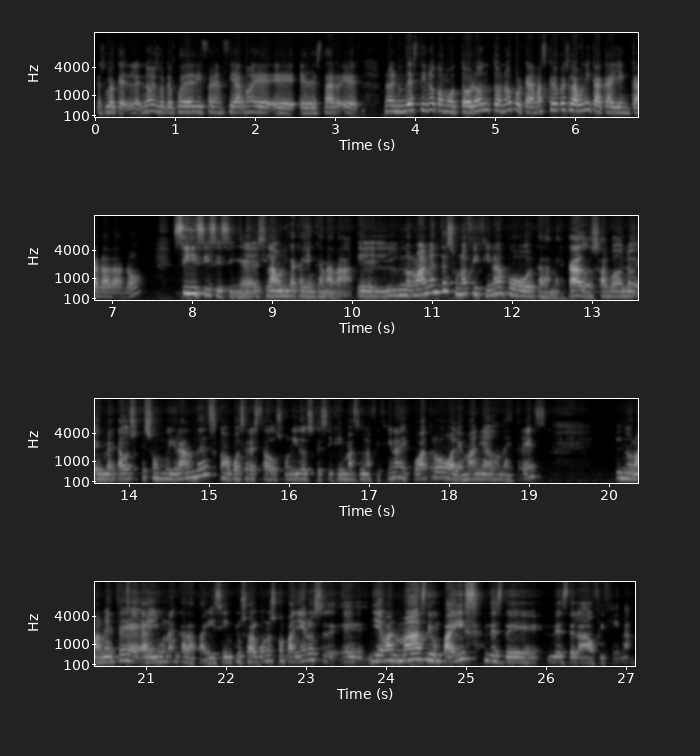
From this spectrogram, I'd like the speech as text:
Es lo que, ¿no? es lo que puede diferenciar ¿no? Eh, eh, el estar ¿no? en un destino como Toronto, ¿no? porque además creo que es la única que hay en Canadá, ¿no? Sí, sí, sí, sí, es la única que hay en Canadá. normalmente es una oficina por cada mercado, salvo en mercados que son muy grandes, como puede ser Estados Unidos, que sí que hay más de una oficina, hay cuatro, o Alemania, donde hay tres normalmente hay una en cada país. Incluso algunos compañeros eh, eh, llevan más de un país desde, desde la oficina.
